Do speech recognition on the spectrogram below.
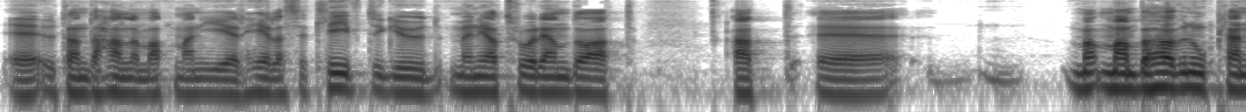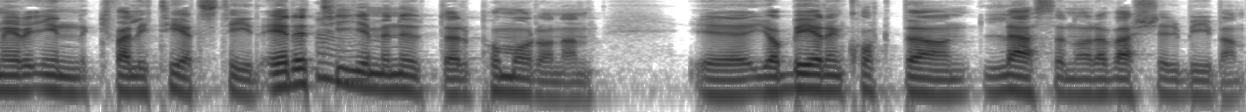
eh, utan det handlar om att man ger hela sitt liv till Gud. Men jag tror ändå att, att eh, man, man, behöver nog planera in kvalitetstid. Är det tio mm. minuter på morgonen, eh, jag ber en kort bön, läser några verser i Bibeln,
